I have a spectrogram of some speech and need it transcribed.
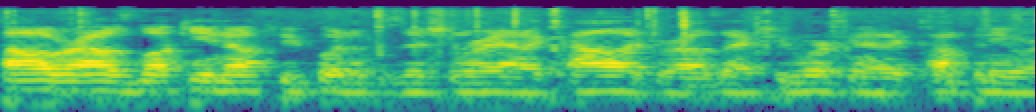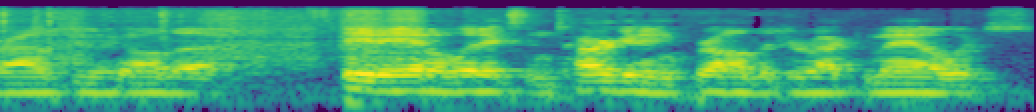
however, I was lucky enough to be put in a position right out of college where I was actually working at a company where I was doing all the data analytics and targeting for all the direct mail, which,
